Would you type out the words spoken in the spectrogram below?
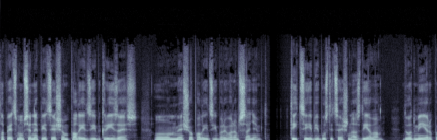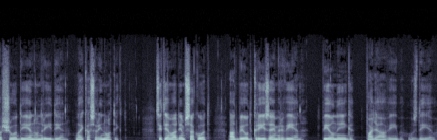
Tāpēc mums ir nepieciešama palīdzība krīzēs, un mēs šo palīdzību arī varam saņemt. Ticība, jeb uzticēšanās Dievam, dod mieru par šodienu un rītdienu, lai kas arī notiktu. Citiem vārdiem sakot, atbilde krīzēm ir viena - pilnīga paļāvība uz Dievu.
